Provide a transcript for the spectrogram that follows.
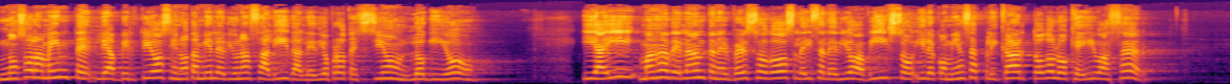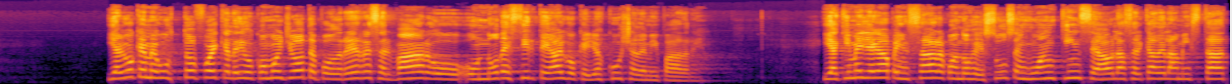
no solamente le advirtió, sino también le dio una salida, le dio protección, lo guió. Y ahí más adelante en el verso 2 le dice, le dio aviso y le comienza a explicar todo lo que iba a hacer. Y algo que me gustó fue que le dijo, ¿cómo yo te podré reservar o, o no decirte algo que yo escuche de mi padre? Y aquí me llega a pensar cuando Jesús en Juan 15 habla acerca de la amistad,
